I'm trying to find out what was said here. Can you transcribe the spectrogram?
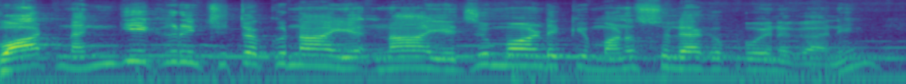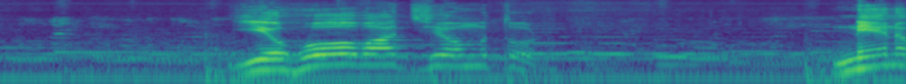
వాటిని అంగీకరించుటకు నా నా యజమానికి మనసు లేకపోయినా కానీ యహోవా జీవముతోడు నేను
